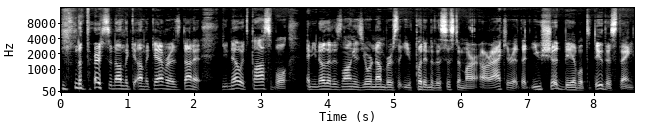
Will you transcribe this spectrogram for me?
the person on the on the camera has done it. You know it's possible, and you know that as long as your numbers that you've put into the system are are accurate, that you should be able to do this thing.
